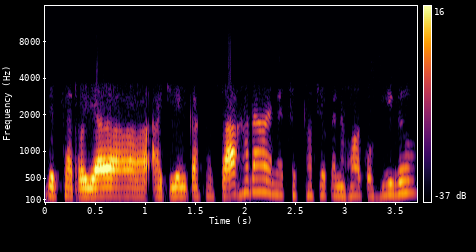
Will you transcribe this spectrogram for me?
desarrollada aquí en Casa Sáhara, en este espacio que nos ha acogido,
